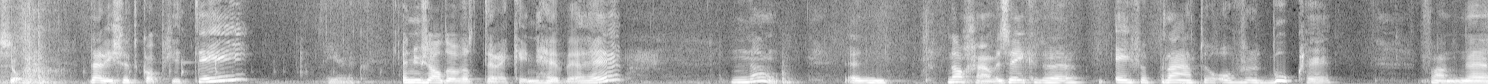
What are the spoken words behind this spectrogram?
Zo, daar is het kopje thee. Heerlijk. En u zal er wel trek in hebben, hè? Nou, en nou gaan we zeker uh, even praten over het boek, hè? Van uh,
